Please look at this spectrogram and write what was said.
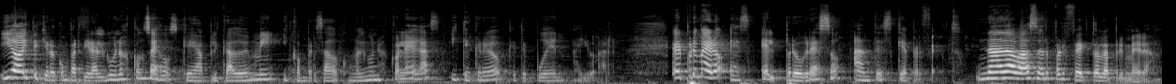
Y hoy te quiero compartir algunos consejos que he aplicado en mí y conversado con algunos colegas y que creo que te pueden ayudar. El primero es el progreso antes que perfecto. Nada va a ser perfecto la primera.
